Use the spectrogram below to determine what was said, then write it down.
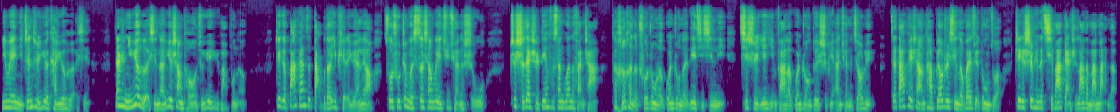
因为你真的是越看越恶心。但是你越恶心呢，越上头，就越欲罢不能。这个八竿子打不到一撇的原料，做出这么色香味俱全的食物，这实在是颠覆三观的反差。它狠狠地戳中了观众的猎奇心理，其实也引发了观众对食品安全的焦虑。再搭配上它标志性的歪嘴动作，这个视频的奇葩感是拉得满满的。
